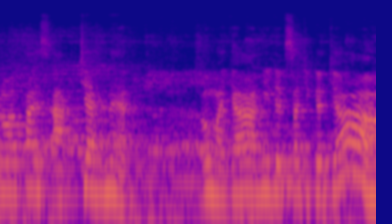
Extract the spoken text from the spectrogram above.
រាល់ហើយស្អាតចេះណា Oh my god he did such a good job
